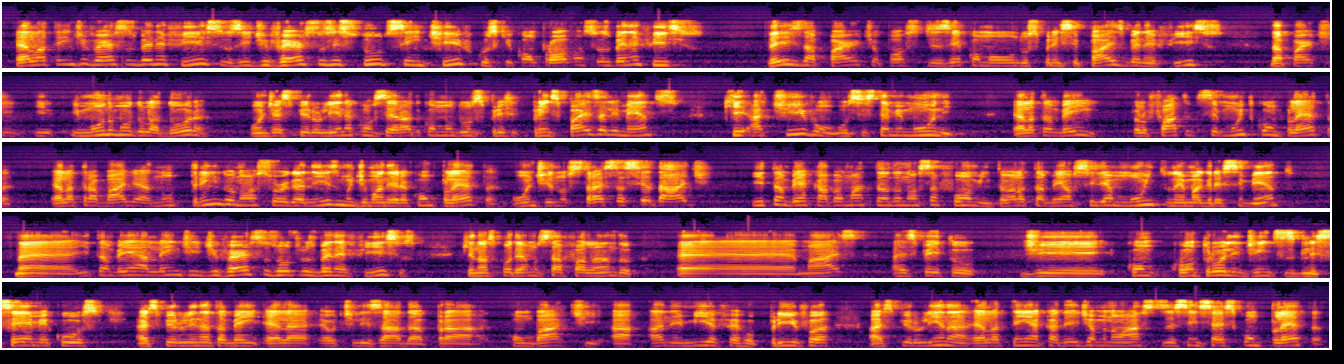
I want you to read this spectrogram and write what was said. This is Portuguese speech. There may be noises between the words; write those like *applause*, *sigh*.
ela tem diversos benefícios e diversos estudos científicos que comprovam seus benefícios. Desde a parte, eu posso dizer como um dos principais benefícios, da parte imunomoduladora, onde a espirulina é considerada como um dos principais alimentos que ativam o sistema imune. Ela também, pelo fato de ser muito completa, ela trabalha nutrindo o nosso organismo de maneira completa, onde nos traz saciedade e também acaba matando a nossa fome. Então, ela também auxilia muito no emagrecimento, né? E também, além de diversos outros benefícios que nós podemos estar falando é, mais a respeito de controle de índices glicêmicos. A espirulina também ela é utilizada para combate à anemia ferropriva. A espirulina ela tem a cadeia de aminoácidos essenciais completa.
